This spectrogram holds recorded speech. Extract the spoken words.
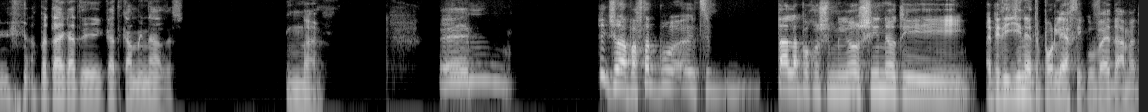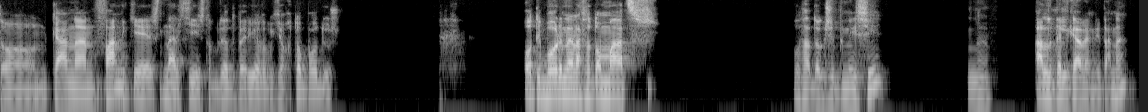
να πετάει κάτι, κάτι καμινάδες. Ναι. Ε, δεν ξέρω, από αυτά που. Έτσι, τα άλλα που έχω σημειώσει είναι ότι επειδή γίνεται πολύ αυτή η κουβέντα με τον Κάναν, φάνηκε στην αρχή, στον πρώτο περίοδο που είχε 8 πόντους, ότι μπορεί να είναι αυτό το match που θα τον ξυπνήσει, Ναι, αλλά τελικά δεν ήταν.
